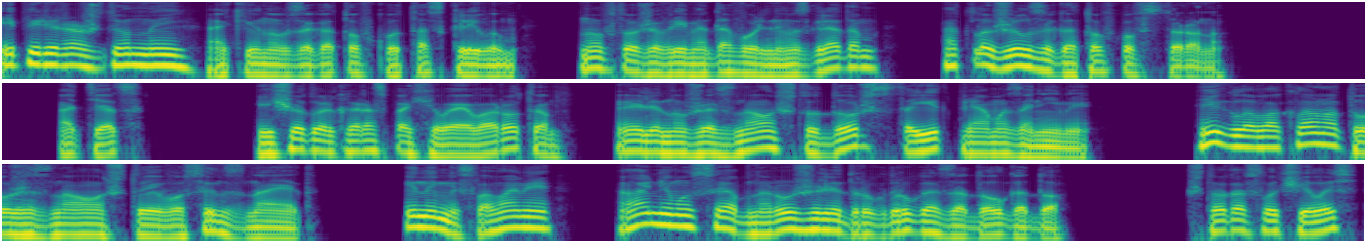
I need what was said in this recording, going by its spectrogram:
и перерожденный, окинув заготовку тоскливым, но в то же время довольным взглядом, отложил заготовку в сторону. Отец. Еще только распахивая ворота, Эллен уже знал, что Дорж стоит прямо за ними. И глава клана тоже знал, что его сын знает. Иными словами, анимусы обнаружили друг друга задолго до. Что-то случилось?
